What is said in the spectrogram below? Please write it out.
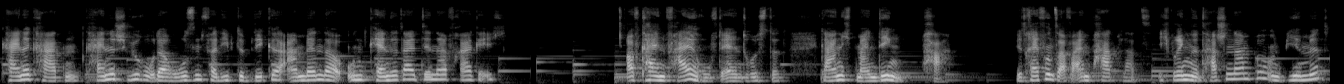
keine Karten, keine Schwüre oder Rosen, verliebte Blicke, Armbänder und Candlelight-Dinner, frage ich. Auf keinen Fall, ruft er entrüstet. Gar nicht mein Ding. Pah. Wir treffen uns auf einem Parkplatz. Ich bringe eine Taschenlampe und Bier mit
